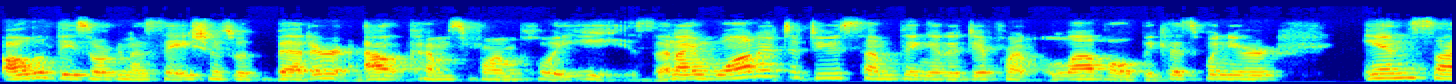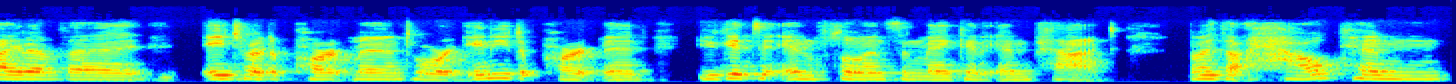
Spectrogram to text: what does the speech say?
all of these organizations with better outcomes for employees. And I wanted to do something at a different level because when you're inside of a HR department or any department, you get to influence and make an impact. But I thought, how can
